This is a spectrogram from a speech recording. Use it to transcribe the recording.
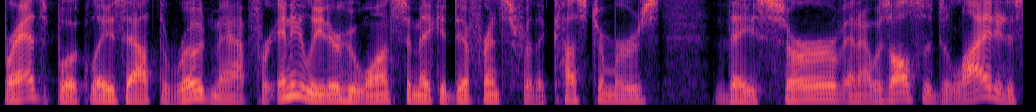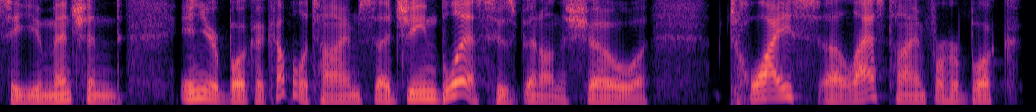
Brad's book lays out the roadmap for any leader who wants to make a difference for the customers they serve. And I was also delighted to see you mentioned in your book a couple of times uh, Jeanne Bliss, who's been on the show uh, twice, uh, last time for her book,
